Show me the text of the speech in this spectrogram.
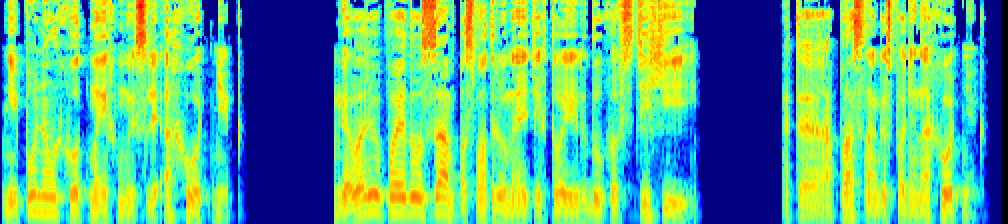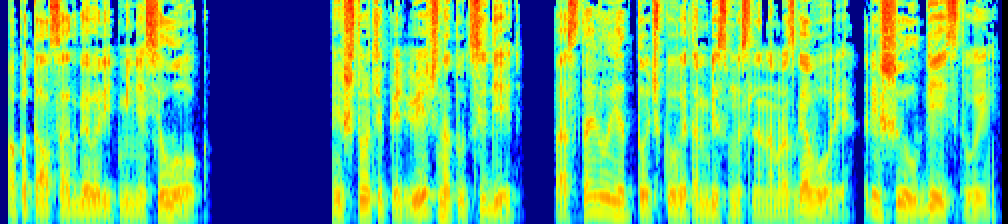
Не понял ход моих мыслей охотник. Говорю, пойду сам посмотрю на этих твоих духов стихий. Это опасно, господин охотник, попытался отговорить меня селок. И что теперь, вечно тут сидеть? Поставил я точку в этом бессмысленном разговоре. Решил, действуй.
